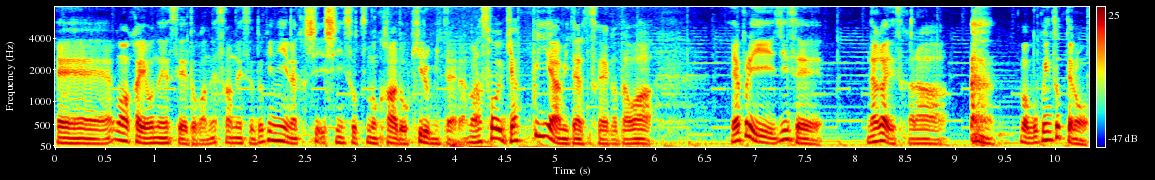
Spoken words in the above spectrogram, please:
えー、まあ、4年生とかね、3年生の時になんか新卒のカードを切るみたいな、まあそういうギャップイヤーみたいな使い方は、やっぱり人生長いですから、ま僕にとっての、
